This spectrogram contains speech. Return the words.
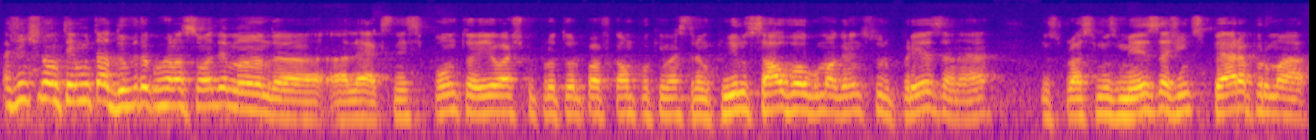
A gente não tem muita dúvida com relação à demanda, Alex. Nesse ponto aí, eu acho que o produtor pode ficar um pouquinho mais tranquilo, salvo alguma grande surpresa, né? Nos próximos meses, a gente espera por uma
